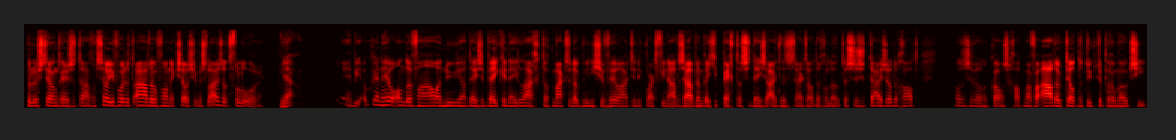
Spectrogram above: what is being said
teleurstellend resultaat. Want stel je voor dat ADO van Excelsior Besluis had verloren Ja. Heb je ook weer een heel ander verhaal. En nu, ja, deze bekernederlaag, dat maakt dan ook weer niet zoveel uit in de kwartfinale. Ze hadden een beetje pech dat ze deze uitwedstrijd hadden geloot. Als ze ze thuis hadden gehad, hadden ze wel een kans gehad. Maar voor ADO telt natuurlijk de promotie.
